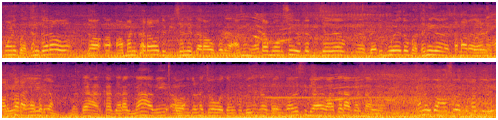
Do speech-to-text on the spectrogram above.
પાણી બધાને કરાવો તો અમને કરાવો તો બીજાને કરાવવું પડે અમે મોટા માણસો એટલે બીજા ગરીબ હોય તો બધાને તમારે હરખા રાખવા પડે એમ બધા હરખા ગ્રાહક ના આવે અમુક જણા જોવો તમે ખબર વ્યવસ્થિત વાત ના કરતા હોય મને તો હાસવે તમારે જેવી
